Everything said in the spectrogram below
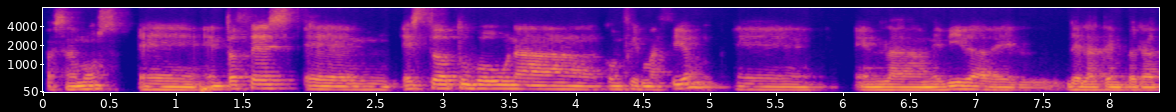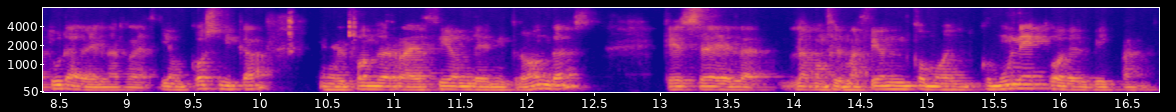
Pasamos. Eh, entonces, eh, esto tuvo una confirmación eh, en la medida de la temperatura de la radiación cósmica en el fondo de radiación de microondas, que es la, confirmación como un eco del Big Bang.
